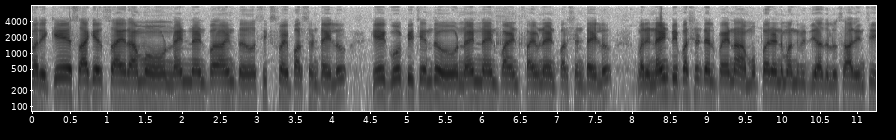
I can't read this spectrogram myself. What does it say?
మరి K Saketh Sairam nine nine point six five percentile K Gopichand nine nine point five nine percentile మరి నైంటీ పర్సెంటైల్ పైన ముప్పై రెండు మంది విద్యార్థులు సాధించి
